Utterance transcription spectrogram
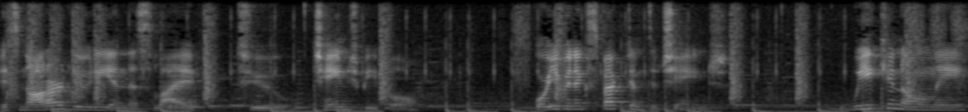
it's not our duty in this life to change people or even expect them to change. We can only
